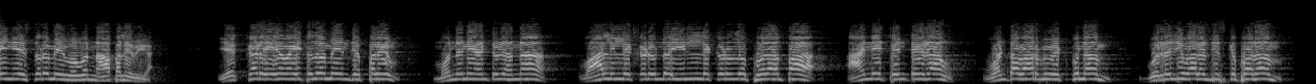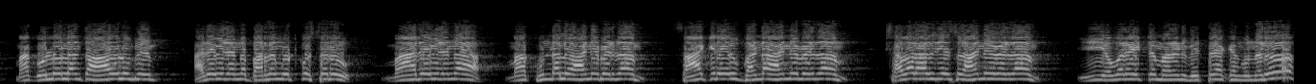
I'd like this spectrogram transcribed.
ఏం చేస్తారో మేము ఎవరిని ఆపలేము ఇక. ఎక్కడ ఏమవుతుందో మేము చెప్పలేం మొన్ననే అంటున్నా వాళ్ళ ఇల్లు ఎక్కడుందో ఇల్లు ఎక్కడుందో పోదాంపా. ఆనే టెంట్ వేయడాం వంట వార్పు పెట్టుకున్నాం. గొర్రెజీ వాళ్ళని తీసుకుపోదాం. మా గొల్లోళ్ళంతా ఆవులు మేము అదే విధంగా బర్రం కొట్టుకొస్తారు. మా అదే విధంగా మా కుండలు ఆనే పెడదాం. సాకిరేవు బండ ఆనే పెడదాం. క్షవరాలు చేస్తారు ఆనే పెడదాం. ఈ ఎవరైతే మనని వ్యతిరేకంగా ఉన్నారో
